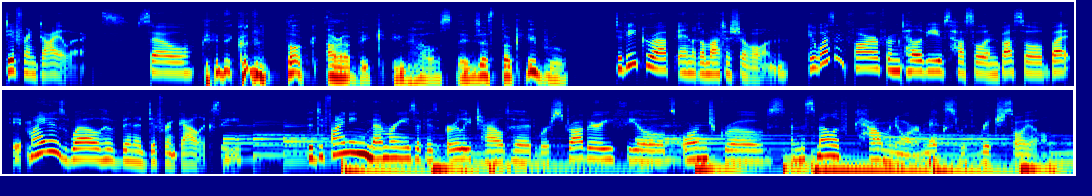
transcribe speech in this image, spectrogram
different dialects. So they couldn't talk Arabic in house, they just talk Hebrew. David grew up in Ramat HaSharon. It wasn't far from Tel Aviv's hustle and bustle, but it might as well have been a different galaxy. The defining memories of his early childhood were strawberry fields, orange groves, and the smell of cow manure mixed with rich soil.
